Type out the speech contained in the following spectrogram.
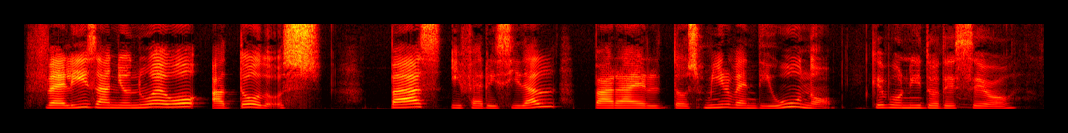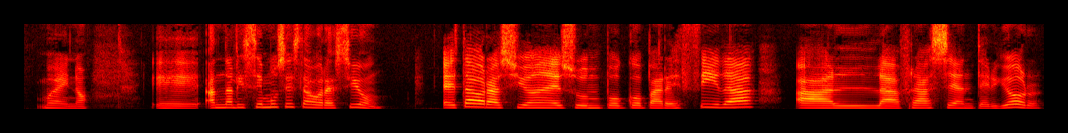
feliz año nuevo a todos, paz y felicidad para el 2021. Qué bonito deseo. Bueno, eh, analicemos esta oración. Esta oración es un poco parecida a la frase anterior.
